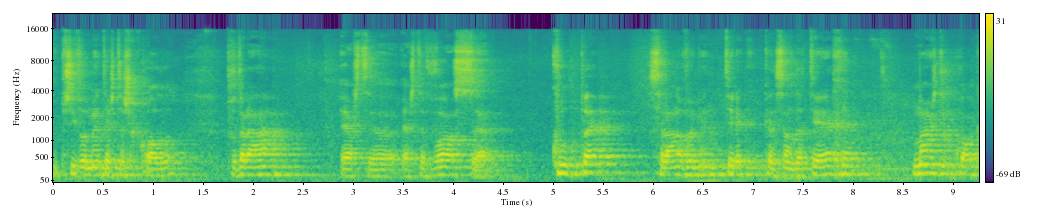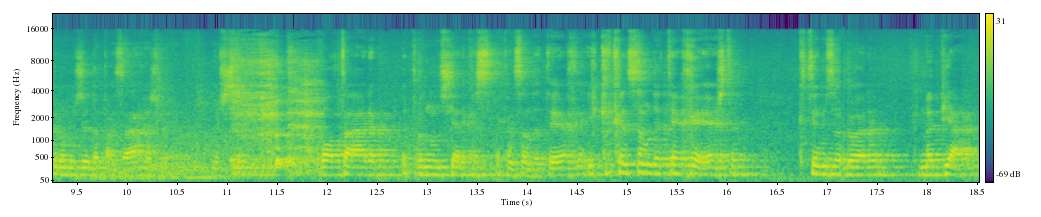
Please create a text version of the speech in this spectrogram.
E possivelmente esta escola poderá, esta, esta vossa culpa será novamente ter a canção da terra, mais do que qualquer um museu da paisagem, mas sim voltar a pronunciar a canção da terra. E que canção da terra é esta que temos agora que mapear?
